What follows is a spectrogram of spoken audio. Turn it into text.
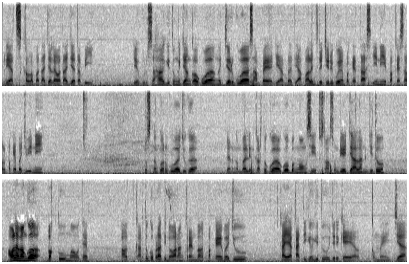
lihat sekelebat aja lewat aja. Tapi dia berusaha gitu ngejangkau gue ngejar gue sampai dia berarti apalin ciri-ciri gue yang pakai tas ini pakai selalu pakai baju ini. Terus negor gue juga dan ngembalin kartu gue gue bengong sih terus langsung dia jalan gitu. Awal emang gue waktu mau tap out kartu gue perhatiin orang keren banget pakai baju kayak K3 gitu jadi kayak kemeja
